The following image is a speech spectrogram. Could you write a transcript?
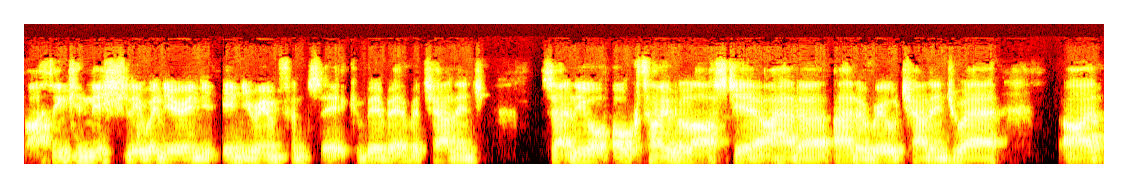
But I think initially, when you're in in your infancy, it can be a bit of a challenge. Certainly, October last year, I had a I had a real challenge where I'd,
